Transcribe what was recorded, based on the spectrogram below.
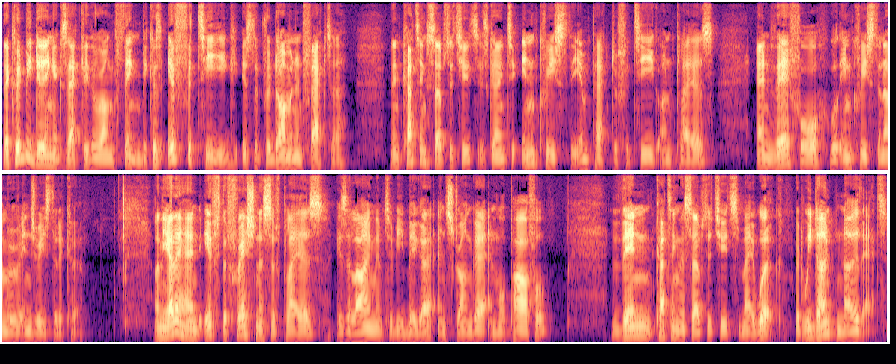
they could be doing exactly the wrong thing because if fatigue is the predominant factor, then cutting substitutes is going to increase the impact of fatigue on players and therefore will increase the number of injuries that occur. On the other hand, if the freshness of players is allowing them to be bigger and stronger and more powerful, then cutting the substitutes may work. But we don't know that.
